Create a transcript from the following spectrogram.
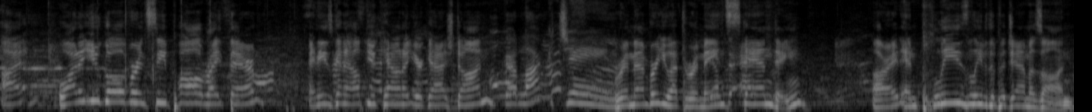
I, why don't you go over and see Paul right there? And he's going to help you count out your cash, Don. Good luck, Jane. Remember, you have to remain to act- standing. All right. And please leave the pajamas on.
